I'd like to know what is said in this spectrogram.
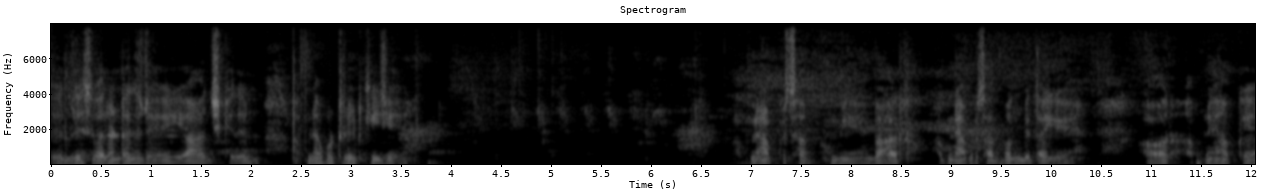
तो दिस वैलेंटाइंस डे ये आज के दिन। अपने आप को ट्रीट कीजिए। अपने आप के साथ घूमिए बाहर। अपने आप के साथ वक्त बिताइए। और अपने आप के,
